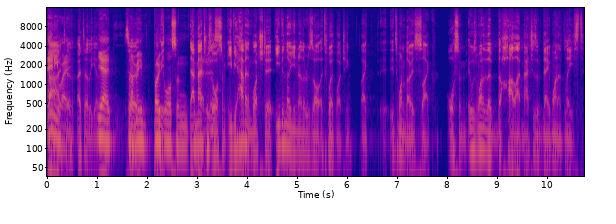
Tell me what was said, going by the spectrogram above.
I Anyway, I totally get that. Yeah. So, I mean, both I mean, awesome. That match was awesome. If you haven't watched it, even though you know the result, it's worth watching. Like it's one of those like awesome. It was one of the, the highlight matches of day one at least,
